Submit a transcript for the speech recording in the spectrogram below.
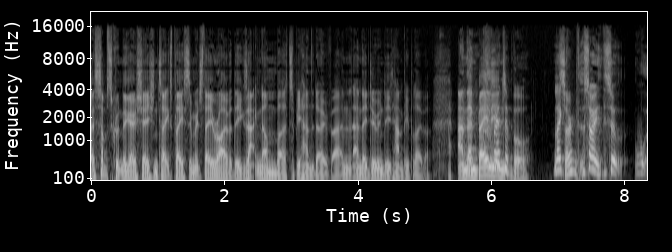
a subsequent negotiation takes place in which they arrive at the exact number to be handed over, and, and they do indeed hand people over. And then Balian Incredible. Like, Sorry? sorry. So w-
